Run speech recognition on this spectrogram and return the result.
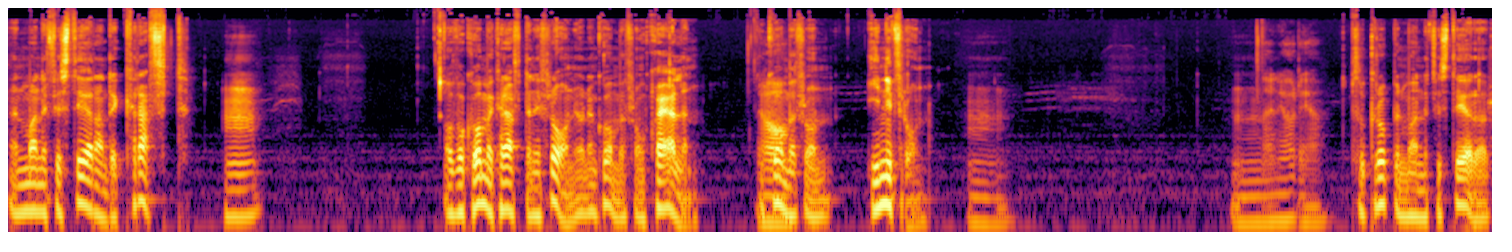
En manifesterande kraft. Mm. Och var kommer kraften ifrån? Jo, den kommer från själen. Den Ja. kommer från inifrån. Mm. Mm, den gör det. Så kroppen manifesterar,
